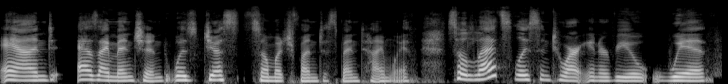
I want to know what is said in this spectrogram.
and as I mentioned, was just so much fun to spend time with. So let's listen to our interview with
